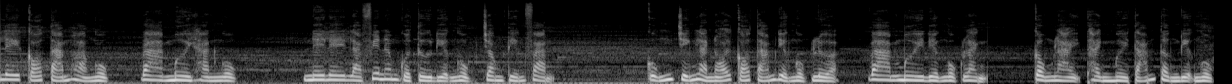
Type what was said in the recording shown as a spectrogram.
Lê có 8 hỏa ngục và 10 hàn ngục. Nê Lê là phiên âm của từ địa ngục trong tiếng Phạn. Cũng chính là nói có 8 địa ngục lửa và 10 địa ngục lạnh, cộng lại thành 18 tầng địa ngục.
